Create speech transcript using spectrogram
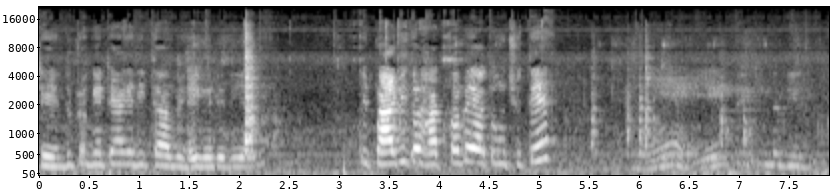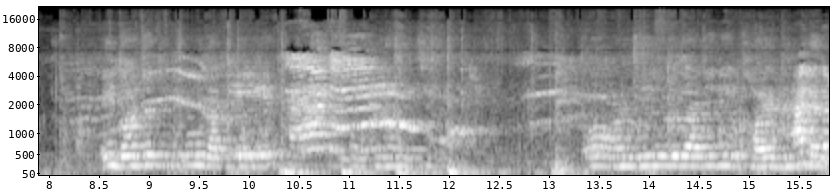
গেটে দুটো গেটে আগে দিতে হবে। এই গেটে দিয়ে তুই পারবি তোর হাত পাবে এত উঁচুতে? এই দরজা তুমি রাখতে আগে তো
